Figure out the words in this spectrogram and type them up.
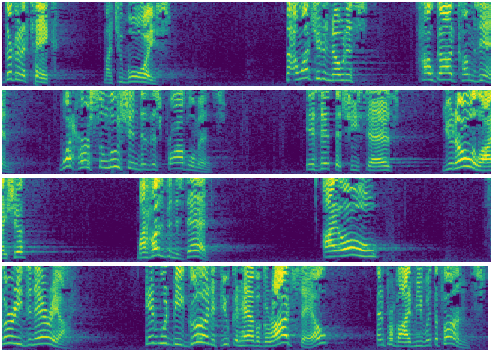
They're going to take my two boys. Now, I want you to notice how God comes in. What her solution to this problem is. Is it that she says, you know, Elisha, My husband is dead. I owe 30 denarii. It would be good if you could have a garage sale and provide me with the funds.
